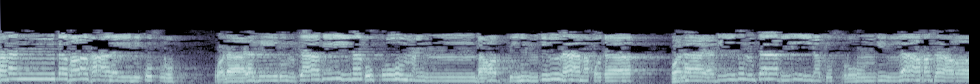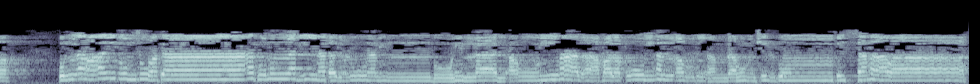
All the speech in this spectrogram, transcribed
فمن كفر عليه كفره ولا يزيد الكافرين كفرهم عند ربهم إلا مقتا ولا يزيد الكافرين كفرهم إلا خسارا قل أرأيتم شركاءكم الذين تدعون من دون الله أروني ماذا خلقوا من الأرض أم لهم شرك في السماوات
